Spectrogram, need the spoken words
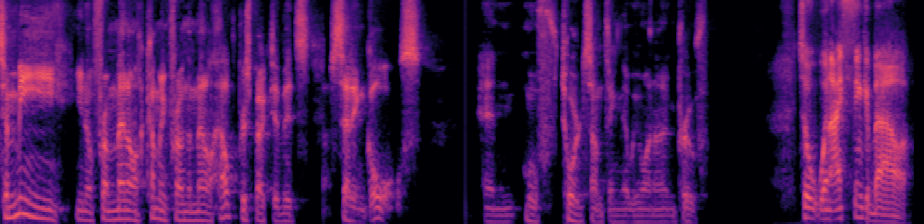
To me you know from mental coming from the mental health perspective it's setting goals and move towards something that we want to improve. So when i think about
